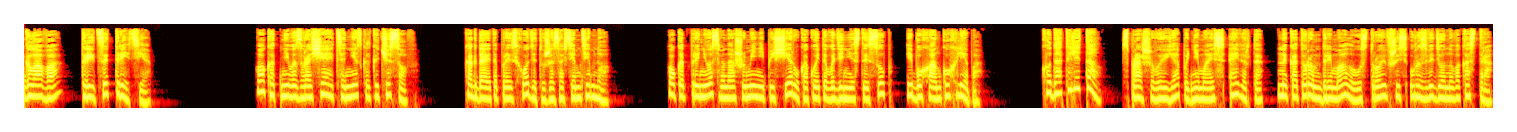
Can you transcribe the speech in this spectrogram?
Глава 33. Окот не возвращается несколько часов. Когда это происходит, уже совсем темно. Окот принес в нашу мини-пещеру какой-то водянистый суп и буханку хлеба. «Куда ты летал?» — спрашиваю я, поднимаясь с Эверта, на котором дремала, устроившись у разведенного костра.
